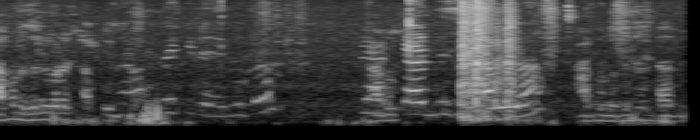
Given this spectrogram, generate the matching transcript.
আপনার জন্য করে খাতে আপনার জন্য দাদু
